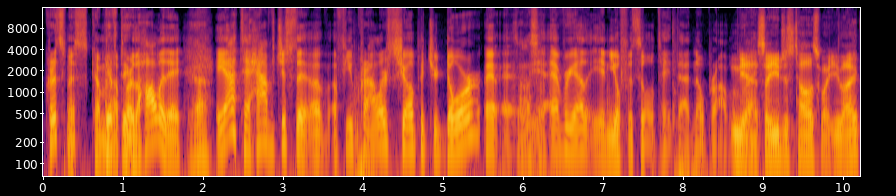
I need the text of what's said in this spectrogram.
Christmas coming up or the holiday. Yeah. Yeah, to have just a, a, a few crowlers show up at your door uh, uh, awesome. every other, and you'll facilitate that, no problem. Yeah, right? so you just tell us what you like,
